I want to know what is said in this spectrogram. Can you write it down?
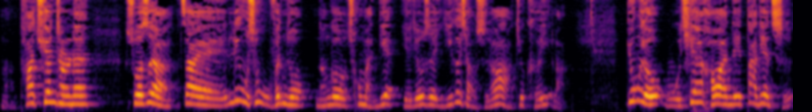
啊，它宣称呢说是啊在六十五分钟能够充满电，也就是一个小时啊就可以了。拥有五千毫安的大电池，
